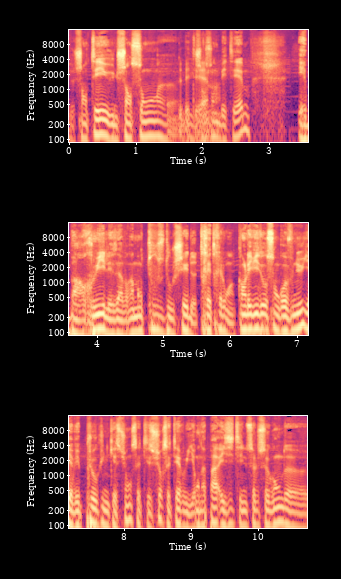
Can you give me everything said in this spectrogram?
de chanter une chanson, de une chanson de BTM et ben Rui les a vraiment tous douchés de très très loin. Quand les vidéos sont revenues, il n'y avait plus aucune question, c'était sûr, c'était Rui. On n'a pas hésité une seule seconde. Euh,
